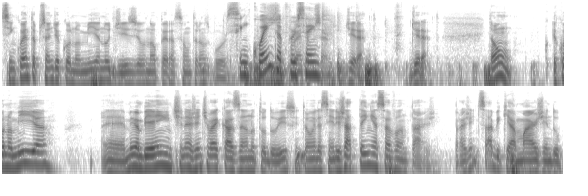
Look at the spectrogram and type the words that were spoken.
50% de economia no diesel na operação transbordo. 50%? 50% direto, direto. Então, economia, é, meio ambiente, né? A gente vai casando tudo isso. Então, ele assim, ele já tem essa vantagem. Para a gente sabe que a margem do,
